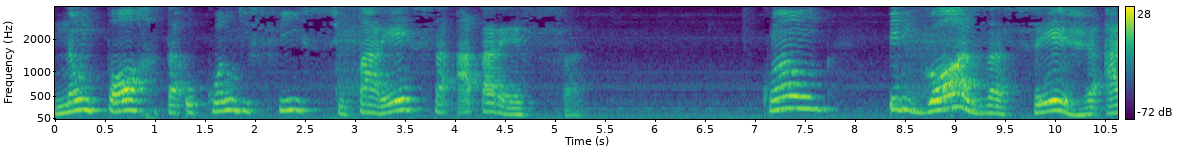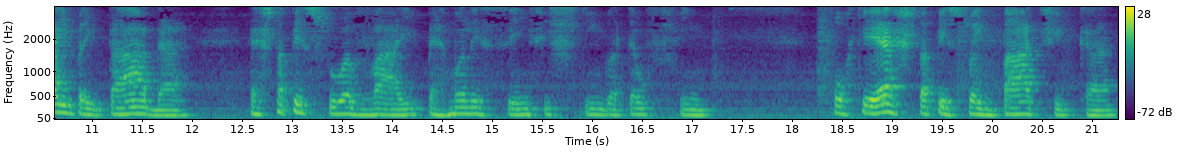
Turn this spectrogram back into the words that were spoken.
não importa o quão difícil pareça a tarefa, quão perigosa seja a empreitada, esta pessoa vai permanecer insistindo até o fim. Porque esta pessoa empática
